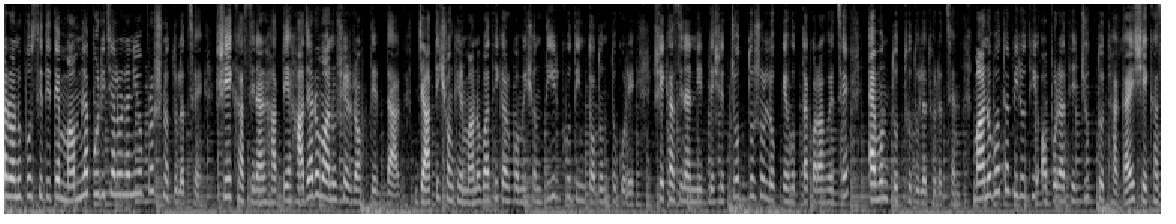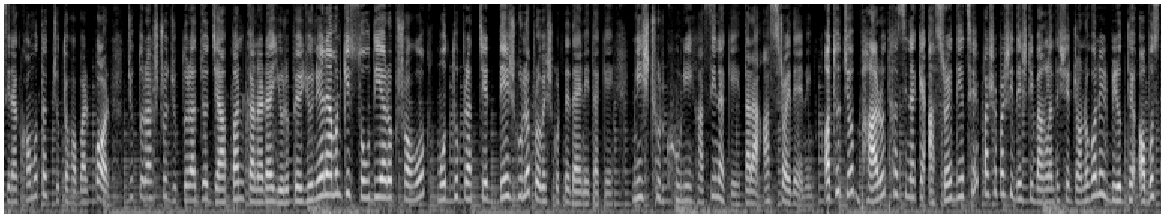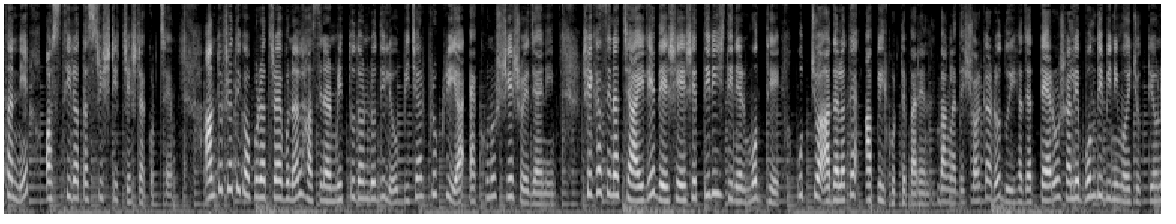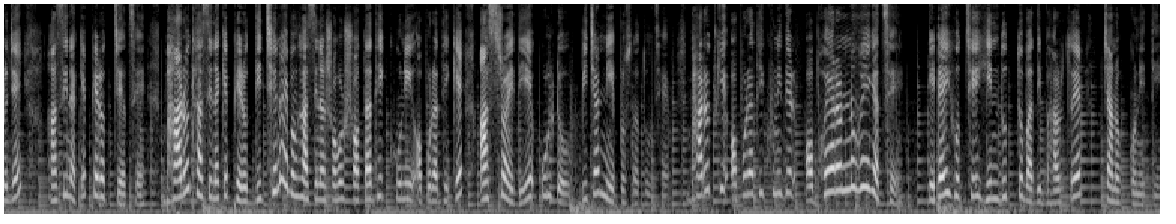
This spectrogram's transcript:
হাসিনার অনুপস্থিতিতে মামলা পরিচালনা নিয়েও প্রশ্ন তুলেছে। শেখ হাসিনার হাতে হাজারো মানুষের রক্তের দাগ। জাতিসংঘের মানবাধিকার কমিশন দীর্ঘদিন তদন্ত করে শেখ হাসিনার নির্দেশে চোদ্দশো লোককে হত্যা করা হয়েছে, এমন তথ্য তুলে ধরেছেন। মানবতা বিরোধী অপরাধে যুক্ত থাকায় শেখ হাসিনা ক্ষমতাচ্যুত হবার পর যুক্তরাষ্ট্র, যুক্তরাজ্য, জাপান, কানাডা, ইউরোপীয় ইউনিয়ন, এমনকি সৌদি আরব সহ মধ্যপ্রাচ্যের দেশগুলো প্রবেশ করতে দেয়নি তাকে। নিষ্ঠুর খুনি হাসিনাকে তারা আশ্রয় দেয়নি। অথচ ভারত হাসিনাকে আশ্রয় দিয়েছে, পাশাপাশি দেশটি বাংলাদেশের জনগণ জনগণের বিরুদ্ধে অবস্থান নিয়ে অস্থিরতা সৃষ্টির চেষ্টা করছে। আন্তর্জাতিক অপরাধ ট্রাইব্যুনাল হাসিনার মৃত্যুদণ্ড দিলেও বিচার প্রক্রিয়া এখনও শেষ হয়ে যায়নি। শেখ হাসিনা চাইলে দেশে এসে তিরিশ দিনের মধ্যে উচ্চ আদালতে আপিল করতে পারেন। বাংলাদেশ সরকারও দুই সালে বন্দি বিনিময় চুক্তি অনুযায়ী হাসিনাকে ফেরত চেয়েছে। ভারত হাসিনাকে ফেরত দিচ্ছে না এবং হাসিনা সহ শতাধিক খুনি অপরাধীকে আশ্রয় দিয়ে উল্টো বিচার নিয়ে প্রশ্ন তুলছে। ভারত কি অপরাধী খুনিদের অভয়ারণ্য হয়ে গেছে? এটাই হচ্ছে হিন্দুত্ববাদী ভারতের চাণক্য নীতি।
